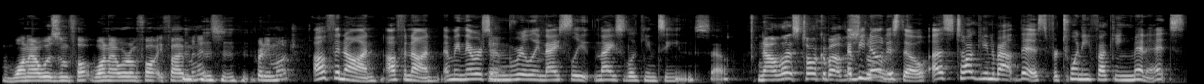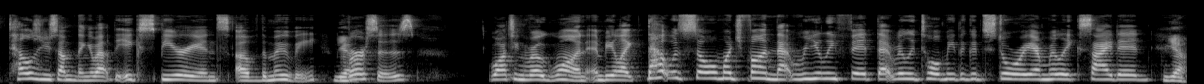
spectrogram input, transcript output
one hours and fo- one hour and 45 minutes, pretty much. off and on, off and on. I mean, there were some really nicely nice looking scenes. So, Now let's talk about the if you story. notice though, us talking about this for 20 fucking minutes tells you something about the experience of the movie Yeah. versus watching Rogue One and be like, that was so much fun. That really fit. That really told me the good story. I'm really excited. Yeah.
